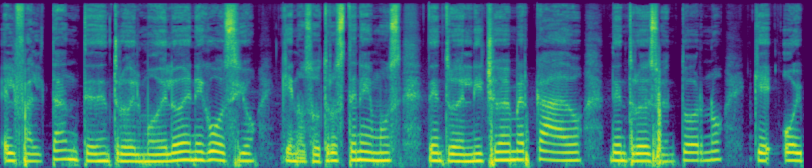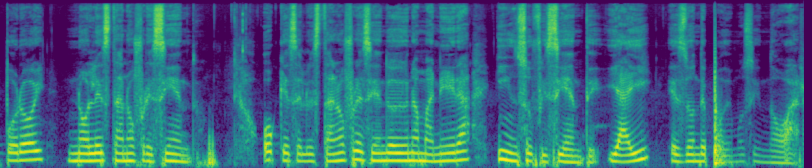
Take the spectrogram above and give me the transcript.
el faltante dentro del modelo de negocio que nosotros tenemos, dentro del nicho de mercado, dentro de su entorno, que hoy por hoy no le están ofreciendo o que se lo están ofreciendo de una manera insuficiente. Y ahí es donde podemos innovar.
